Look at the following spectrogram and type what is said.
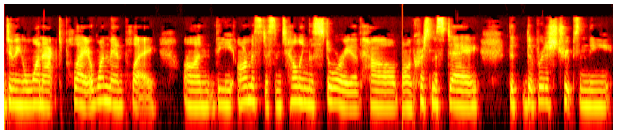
doing a one act play or one man play on the armistice and telling the story of how on Christmas Day the, the British troops and the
